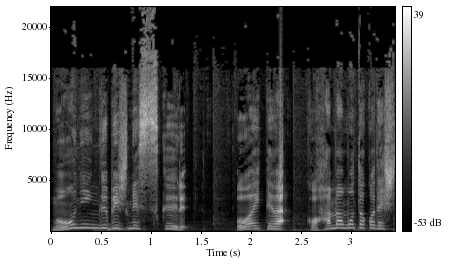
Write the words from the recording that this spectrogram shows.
モーニングビジネススクールお相手は小浜もとこでし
